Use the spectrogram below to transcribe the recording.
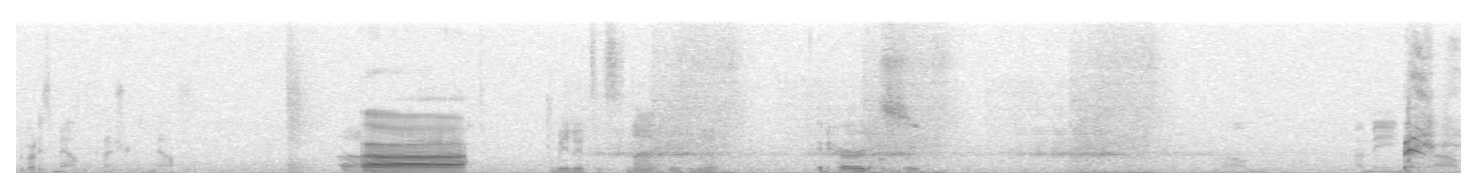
What about his mouth? Can I shoot his mouth? Uh, Ah, I mean, it's a snack, isn't it? it hurts. Um, I mean, um,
